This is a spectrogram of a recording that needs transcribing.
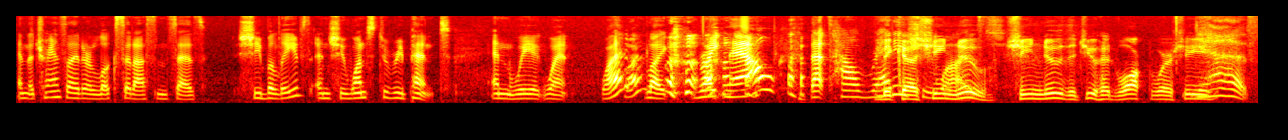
And the translator looks at us and says, She believes and she wants to repent. And we went, what? What? Like right now? That's how ready because she, she, was. knew she knew that you had walked where she Yes.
